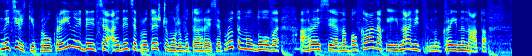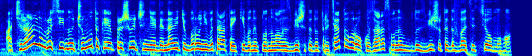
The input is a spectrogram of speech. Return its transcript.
не тільки про Україну йдеться, а йдеться про те, що може бути агресія проти Молдови, агресія на Балканах і навіть на країни НАТО. А чи реально в Росії ну чому таке пришвидшення йде? Навіть оборонні витрати, які вони планували збільшити до 30-го року, зараз вони будуть збільшити до 27-го.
